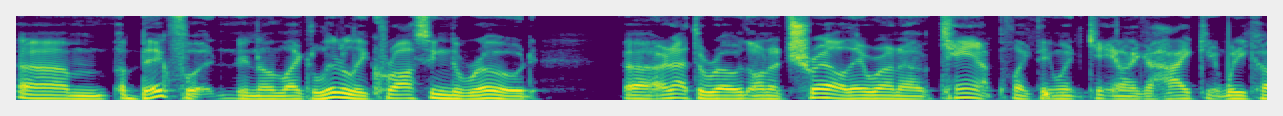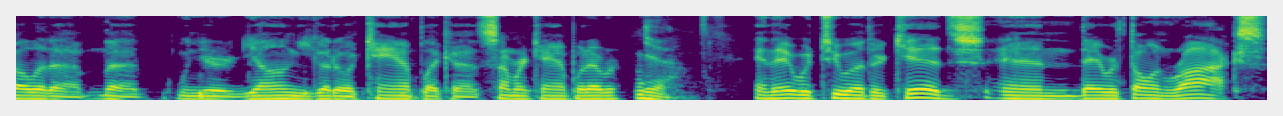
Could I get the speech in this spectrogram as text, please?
um, a Bigfoot, you know, like literally crossing the road uh, or not the road on a trail. They were on a camp, like they went like a hike. What do you call it? A, uh when you're young, you go to a camp, like a summer camp, whatever. Yeah. And there were two other kids, and they were throwing rocks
